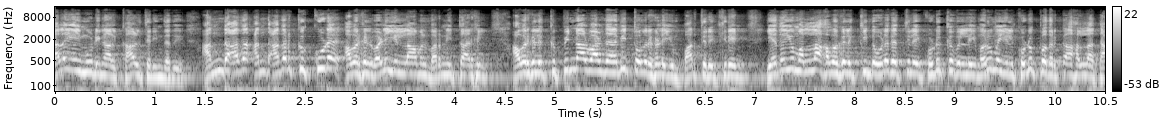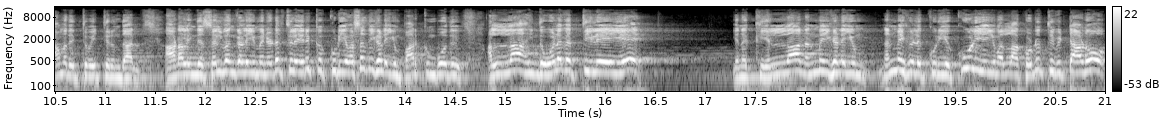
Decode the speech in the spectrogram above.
தலையை மூடினால் கால் தெரிந்தது. அந்த அந்த அதற்கு கூட அவர்கள் வழி இல்லாமல் மரணித்தார்கள். அவர்களுக்கு பின்னால் வாழ்ந்த நபித்தோழர்களையும் பார்த்திருக்கிறேன். எதையும் அல்லாஹ் அவர்களுக்கு இந்த உலகத்திலே கொடுக்கவில்லை. மறுமையில் கொடுப்பதற்காக அல்லாஹ் தாமதித்து வைத்திருந்தான். ஆனால் இந்த செல்வங்களையும் என்னிடத்தில் இருக்கக்கூடிய வசதிகளையும் பார்க்கும்போது அல்லாஹ் இந்த உலகத்திலேயே எனக்கு எல்லா நன்மைகளையும் நன்மைகளுக்குரிய கூலியையும் அல்லாஹ் கொடுத்து விட்டானோ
